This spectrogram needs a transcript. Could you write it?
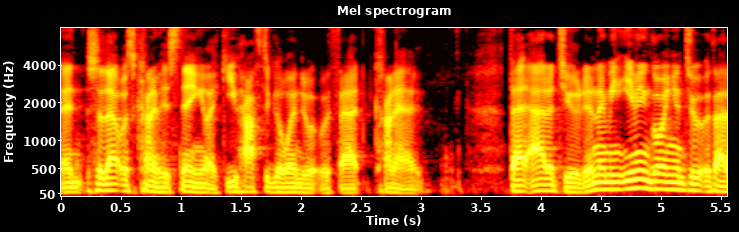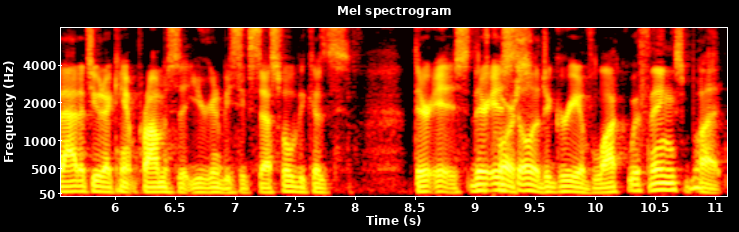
And so that was kind of his thing like you have to go into it with that kind of that attitude. And I mean even going into it with that attitude, I can't promise that you're going to be successful because there is there is still a degree of luck with things, but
